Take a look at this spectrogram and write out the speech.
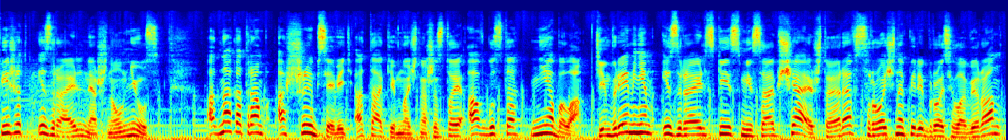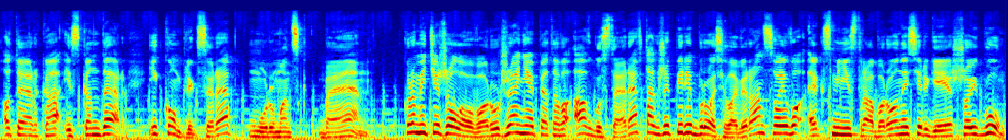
пишет Израиль National News. Однако Трамп ошибся, ведь атаки в ночь на 6 августа не было. Тем временем израильские СМИ сообщают, что РФ срочно перебросила в Иран ОТРК «Искандер» и комплексы РЭП «Мурманск-БН». Кроме тяжелого вооружения, 5 августа РФ также перебросила в Иран своего экс-министра обороны Сергея Шойгу.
